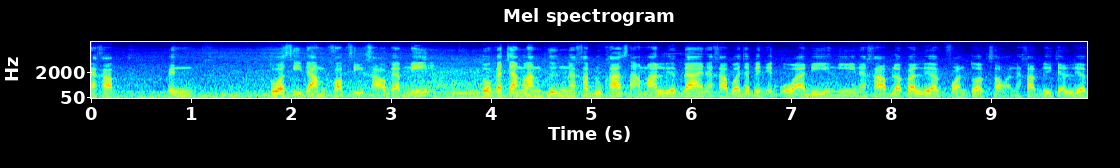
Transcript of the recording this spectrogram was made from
นะครับเป็นตัวสีดำขอบสีขาวแบบนี้ ตัวกระจังรังผึ้งนะครับ ลูกค้าสามารถเลือกได้นะครับ ว่าจะเป็น FORD อย่างนี้นะครับแล้วก็เลือกฟอนต์ตัวอักษรนะครับหรือจะเลือก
